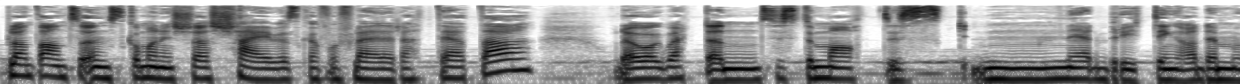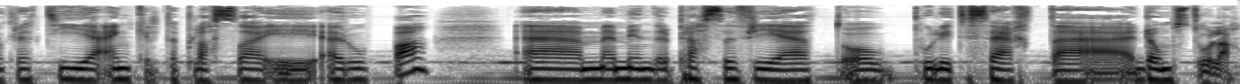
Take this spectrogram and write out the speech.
Blant annet så ønsker man ikke at skeive skal få flere rettigheter. Og det har òg vært en systematisk nedbryting av demokratiet enkelte plasser i Europa, eh, med mindre pressefrihet og politiserte domstoler.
